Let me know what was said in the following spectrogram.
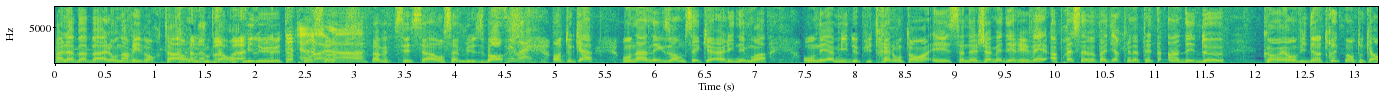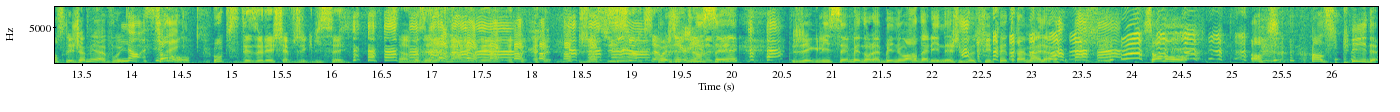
à la baballe, on arrive en retard, on joue 40 baballe. minutes, après on. Voilà. Non mais c'est ça, on s'amuse. Bon, C'est vrai. en tout cas, on a un exemple, c'est qu'Aline et moi, on est amis depuis très longtemps et ça n'a jamais dérivé. Après, ça veut pas dire qu'il y en a peut-être un des deux qui aurait envie d'un truc, mais en tout cas, on se l'est jamais avoué. Non, c'est vrai. Sandro, Oups, désolé, chef, j'ai glissé. Ça vous est jamais arrivé. Je suis sûr que ça moi vous j'ai est glissé, arrivé. j'ai glissé, mais dans la baignoire d'Aline et je me suis fait très mal. Sandro, en, en speed,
